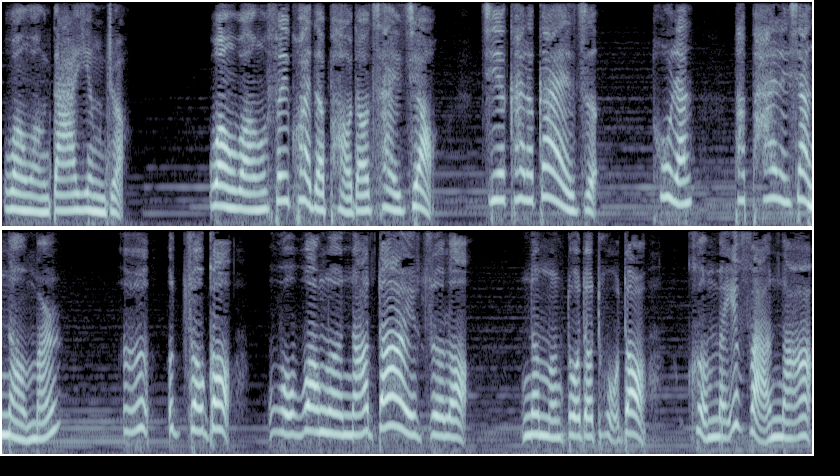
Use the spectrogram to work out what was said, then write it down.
旺旺答应着。旺旺飞快地跑到菜窖，揭开了盖子。突然，他拍了一下脑门儿呃，糟糕，我忘了拿袋子了。那么多的土豆，可没法拿。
